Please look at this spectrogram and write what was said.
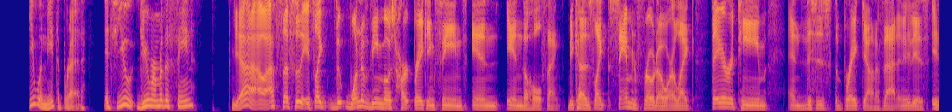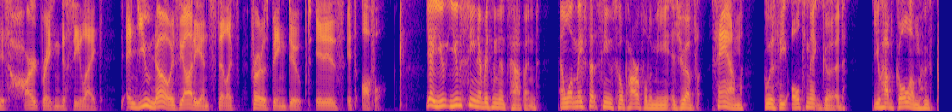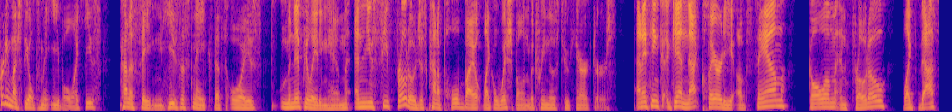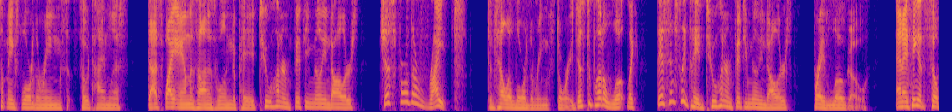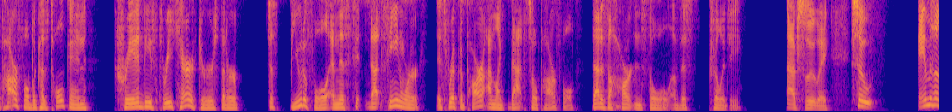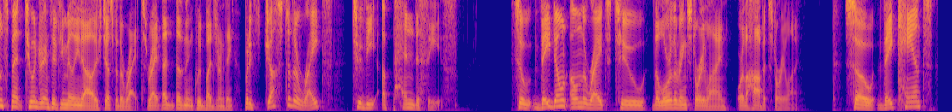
he wouldn't eat the bread. It's you." Do you remember this scene? Yeah, oh, absolutely. It's like the, one of the most heartbreaking scenes in in the whole thing because like Sam and Frodo are like they are a team, and this is the breakdown of that, and it is it is heartbreaking to see like, and you know as the audience that like Frodo's being duped. It is it's awful. Yeah, you you've seen everything that's happened. And what makes that scene so powerful to me is you have Sam, who is the ultimate good. You have Gollum, who's pretty much the ultimate evil. Like he's kind of Satan. He's the snake that's always manipulating him. And you see Frodo just kind of pulled by like a wishbone between those two characters. And I think again that clarity of Sam, Gollum, and Frodo, like that's what makes Lord of the Rings so timeless. That's why Amazon is willing to pay $250 million just for the rights to tell a Lord of the Rings story. Just to put a lo- like they essentially paid $250 million for a logo. And I think it's so powerful because Tolkien created these three characters that are just beautiful. And this that scene where it's ripped apart, I'm like, that's so powerful. That is the heart and soul of this trilogy. Absolutely. So Amazon spent $250 million just for the rights, right? That doesn't include budget or anything, but it's just to the rights to the appendices. So they don't own the rights to the Lord of the Rings storyline or the Hobbit storyline. So they can't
